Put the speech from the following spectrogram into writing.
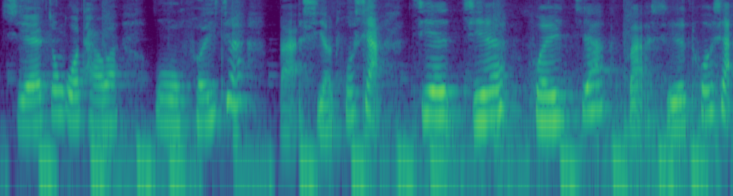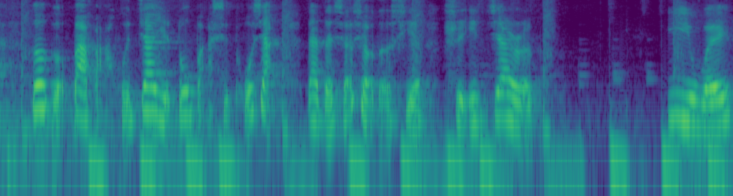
鞋，中国台湾。我回家把鞋脱下，姐姐回家把鞋脱下，哥哥爸爸回家也都把鞋脱下。大大小小的鞋是一家人。以为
